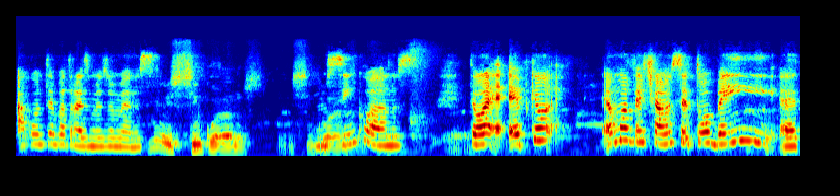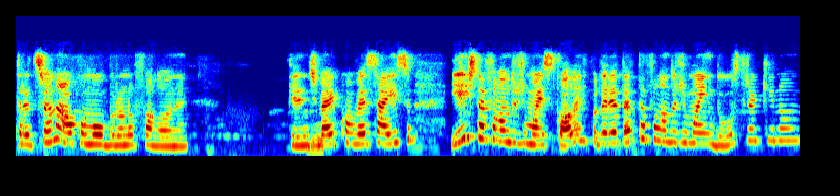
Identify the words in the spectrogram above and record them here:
há quanto, tempo atrás, mais ou menos? Uns cinco anos. Uns cinco, uns anos. cinco anos. Então, é, é porque é uma vertical, um setor bem é, tradicional, como o Bruno falou, né? Que a gente uhum. vai conversar isso. E a gente está falando de uma escola, a gente poderia até estar tá falando de uma indústria que não,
